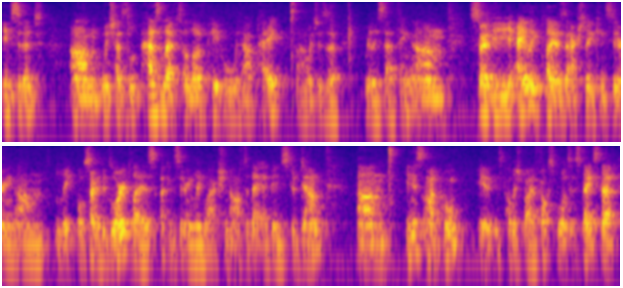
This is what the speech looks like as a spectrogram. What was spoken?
incident, um, which has has left a lot of people without pay, uh, which is a really sad thing. Um, so the A League players are actually considering, um, le- oh, sorry, the Glory players are considering legal action after they had been stood down. Um, in this article, it is published by Fox Sports. It states that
